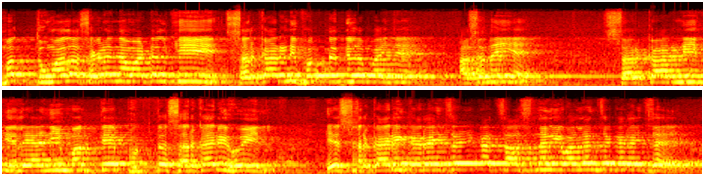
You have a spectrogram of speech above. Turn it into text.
मग तुम्हाला सगळ्यांना वाटेल की सरकारने फक्त दिलं पाहिजे. असं नाही आहे सरकारने दिल्याने मग ते फक्त सरकारी होईल. हे सरकारी करायचं आहे का चाचणीवाल्यांचं करायचं आहे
